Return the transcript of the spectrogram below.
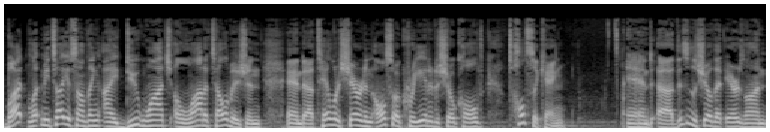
But let me tell you something. I do watch a lot of television, and uh, Taylor Sheridan also created a show called Tulsa King. And uh, this is a show that airs on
